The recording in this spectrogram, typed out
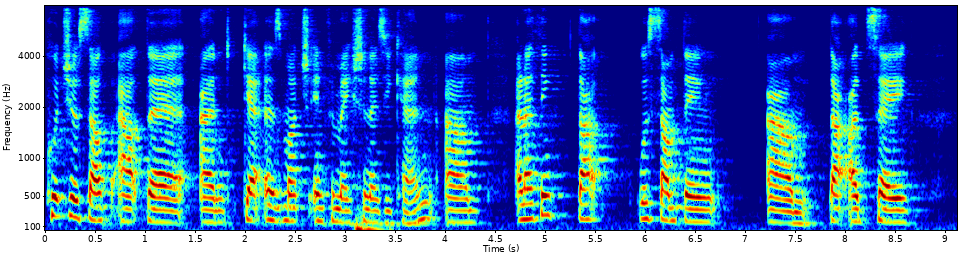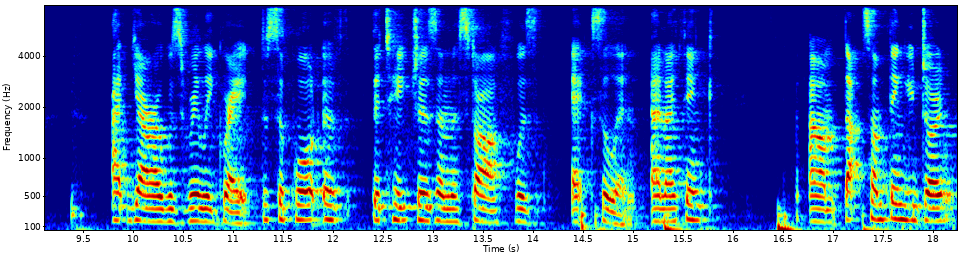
put yourself out there and get as much information as you can. Um, and I think that was something um, that I'd say at Yarra was really great. The support of the teachers and the staff was excellent. And I think um, that's something you don't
